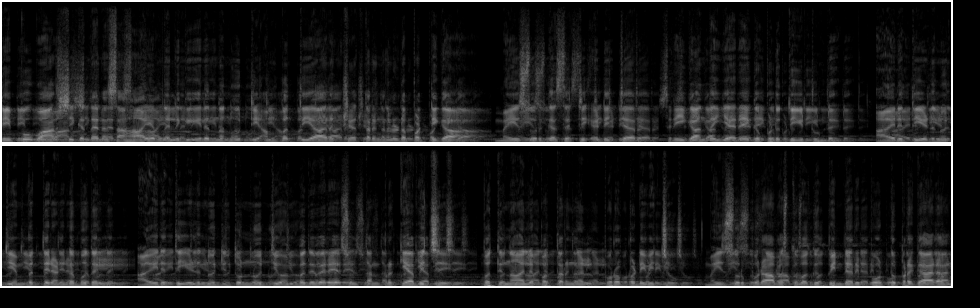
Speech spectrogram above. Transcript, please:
ടിപ്പു വാർഷിക ധനസഹായം നൽകിയിരുന്ന നൂറ്റി അമ്പത്തിയാറ് ക്ഷേത്രങ്ങളുടെ പട്ടിക മൈസൂർ ഗസറ്റ് എഡിറ്റർ ശ്രീകാന്തയ്യ രേഖപ്പെടുത്തിയിട്ടുണ്ട്. ആയിരത്തി എഴുന്നൂറ്റി എൺപത്തിരണ്ട് മുതൽ ആയിരത്തി എഴുന്നൂറ്റി തൊണ്ണൂറ്റി ഒൻപത് വരെ സുൽത്താൻ പ്രഖ്യാപിച്ച് മുപ്പത്തിനാല് പത്രങ്ങൾ പുറപ്പെടുവിച്ചു. മൈസൂർ പുരാവസ്തു വകുപ്പിന്റെ റിപ്പോർട്ട് പ്രകാരം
